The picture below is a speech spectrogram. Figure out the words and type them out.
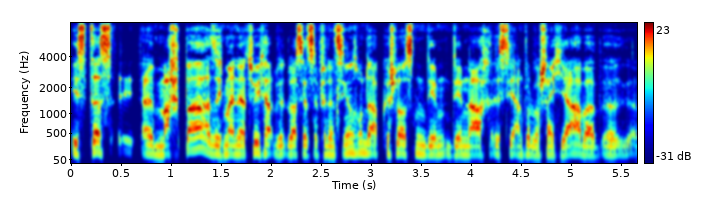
ist das äh, machbar? Also ich meine, natürlich, du hast jetzt eine Finanzierungsrunde abgeschlossen, dem, demnach ist die Antwort wahrscheinlich ja, aber äh,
